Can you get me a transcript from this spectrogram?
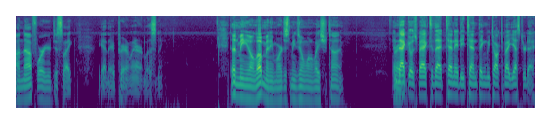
enough where you're just like, yeah, they apparently aren't listening. Doesn't mean you don't love them anymore. It just means you don't want to waste your time. And Right. that goes back to that 10-80-10 thing we talked about yesterday.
